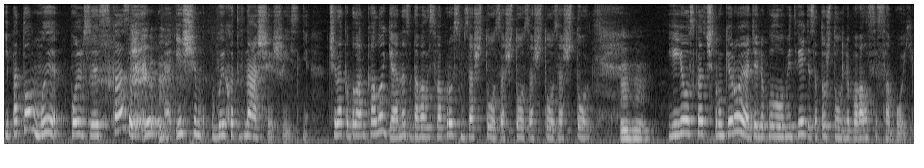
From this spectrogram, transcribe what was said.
И потом мы, пользуясь сказкой, ищем выход в нашей жизни. У человека была онкология, она задавалась вопросом «за что, за что, за что, за что?». Угу. Ее сказочному герою одели голову медведя за то, что он любовался собой.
